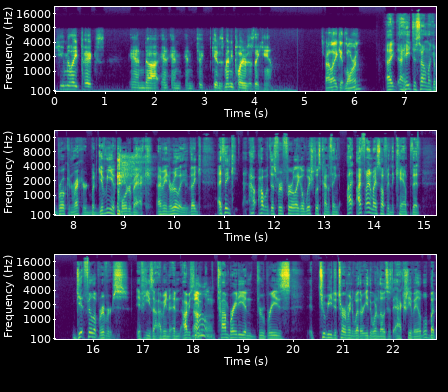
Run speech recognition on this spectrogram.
accumulate picks, and uh, and and and to get as many players as they can. I like it, Lauren. I, I hate to sound like a broken record, but give me a quarterback. I mean, really, like I think. How, how, about this for for like a wish list kind of thing? I, I find myself in the camp that get Philip Rivers if he's. I mean, and obviously oh. Tom Brady and Drew Brees to be determined whether either one of those is actually available. But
